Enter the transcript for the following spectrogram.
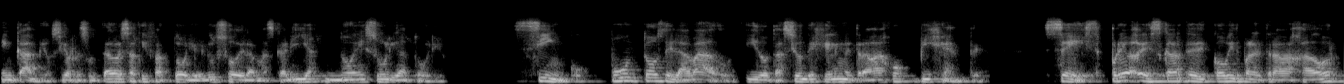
En cambio, si el resultado es satisfactorio, el uso de la mascarilla no es obligatorio. 5. Puntos de lavado y dotación de gel en el trabajo vigente. 6. Prueba de descarte de COVID para el trabajador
